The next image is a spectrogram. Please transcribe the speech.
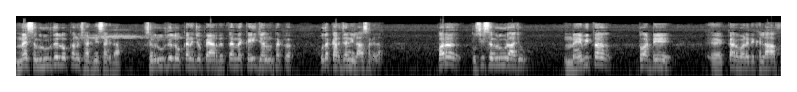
ਮੈਂ ਸੰਗਰੂਰ ਦੇ ਲੋਕਾਂ ਨੂੰ ਛੱਡ ਨਹੀਂ ਸਕਦਾ। ਸੰਗਰੂਰ ਦੇ ਲੋਕਾਂ ਨੇ ਜੋ ਪਿਆਰ ਦਿੱਤਾ, ਮੈਂ ਕਈ ਜਨਮ ਤੱਕ ਉਹਦਾ ਕਰਜ਼ਾ ਨਹੀਂ ਲਾ ਸਕਦਾ। ਪਰ ਤੁਸੀਂ ਸੰਗਰੂਰ ਆ ਜਾਓ। ਮੈਂ ਵੀ ਤਾਂ ਤੁਹਾਡੇ ਘਰ ਵਾਲੇ ਦੇ ਖਿਲਾਫ,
